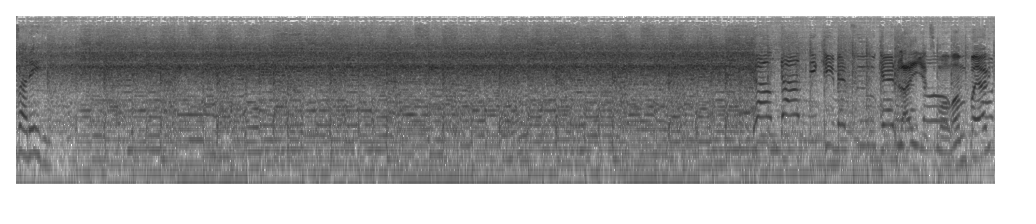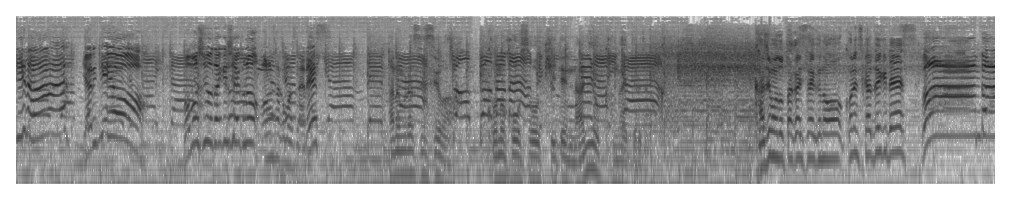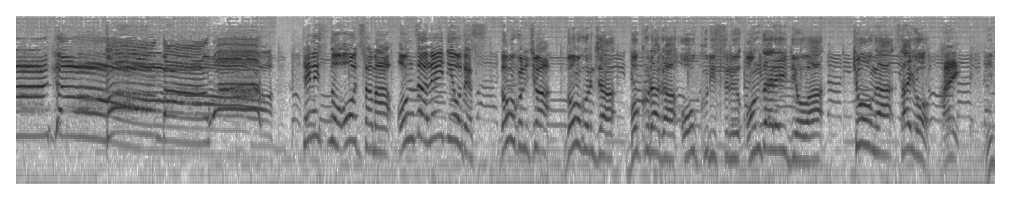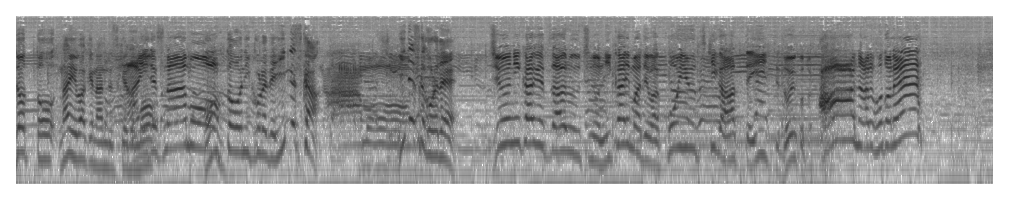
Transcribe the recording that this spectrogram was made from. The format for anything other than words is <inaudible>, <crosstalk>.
the Radio来月もワンパやりてえな。やりてえよ。桃城武史役の小野坂正也です。花村先生はこの放送を聞いて何を考えてるだろうか。梶本貴久役の小西克幸です。ワンテニスの王子様 on the Radio です。どうもこんにちは。どうもこんにちは。僕らがお送りする「on the Radio」は今日が最後。はい。二度とないわけなんですけども。ないですなもう。本当にこれでいいんですか？ああもう。いいんですかこれで？12ヶ月あるうちの2回まではこういう月があっていいってどういうこと？ああなるほどね。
